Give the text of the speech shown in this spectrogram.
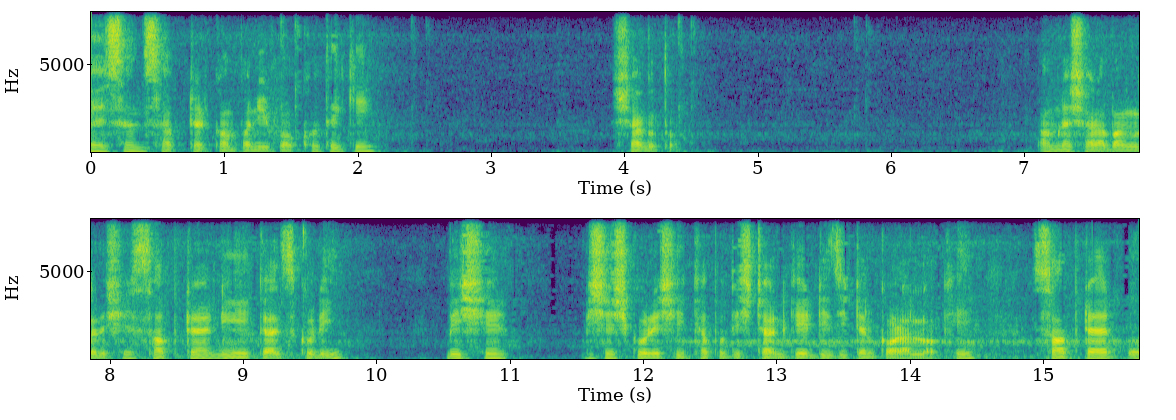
এহসান সফটওয়্যার কোম্পানির পক্ষ থেকে স্বাগত। আমরা সারা বাংলাদেশে সফটওয়্যার নিয়ে কাজ করি। বিশ্বের বিশেষ করে শিক্ষা প্রতিষ্ঠানকে ডিজিটাল করার লক্ষ্যে সফটওয়্যার ও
